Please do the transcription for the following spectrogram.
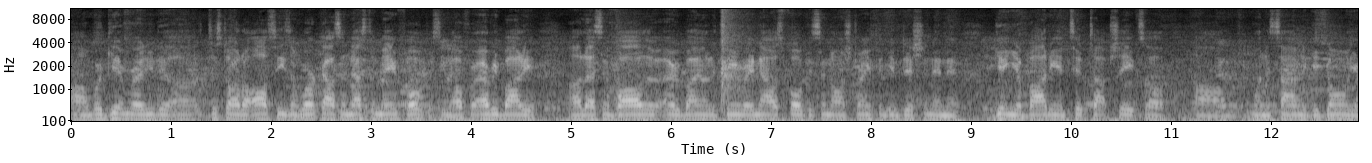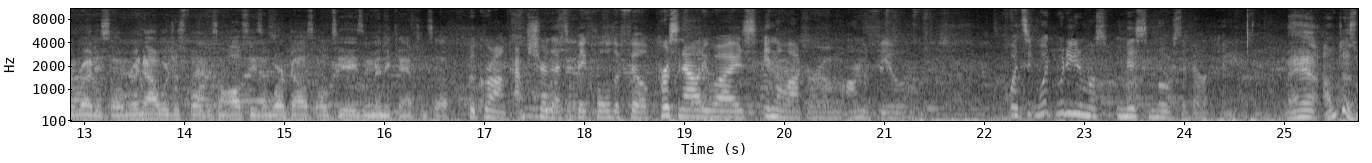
um, we're getting ready to uh, to start our off-season workouts, and that's the main focus. You know, for everybody uh, that's involved, everybody on the team right now is focusing on strength and conditioning and getting your body in tip-top shape. So um, when it's time to get going, you're ready. So right now, we're just focused on off-season workouts, OTAs, and mini camps and stuff. But Gronk, I'm sure that's a big hole to fill, personality-wise, in the locker room, on the field. What's what? What do you most miss most about him? Man, I'm just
